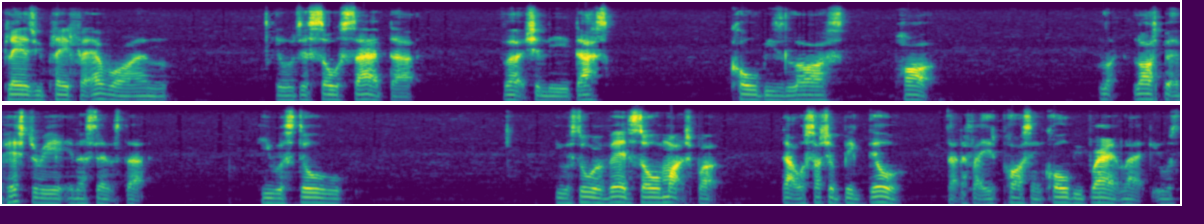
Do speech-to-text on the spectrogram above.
players who played forever, and it was just so sad that virtually that's Kobe's last part, last bit of history in a sense that he was still he was still revered so much, but that was such a big deal that the fact he's passing Kobe Bryant, like it was,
